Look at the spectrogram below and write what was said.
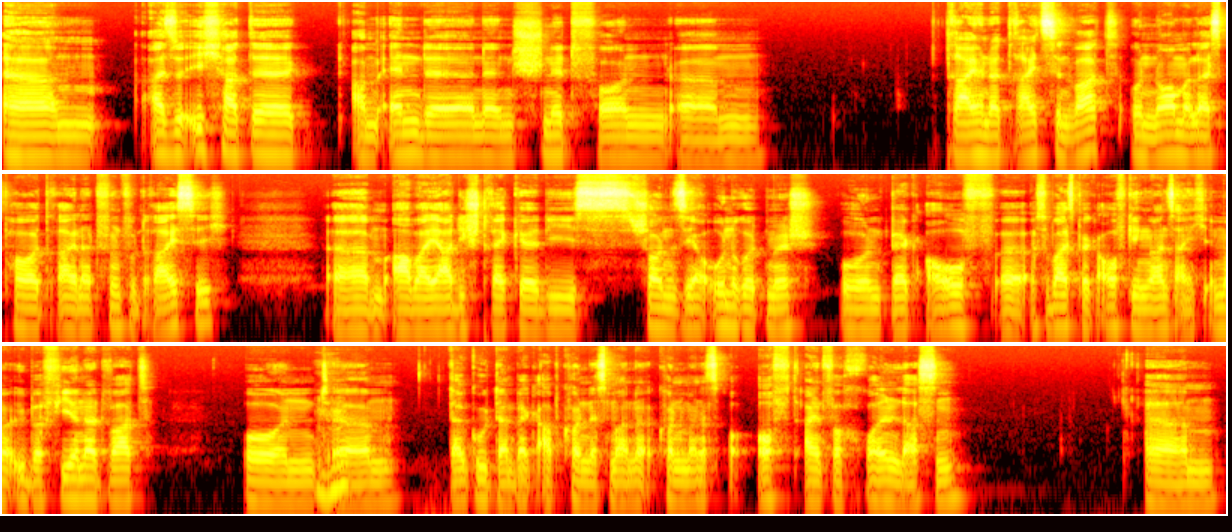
Ähm, also ich hatte am Ende einen Schnitt von ähm, 313 Watt und Normalized Power 335. Ähm, aber ja, die Strecke, die ist schon sehr unrhythmisch und bergauf, äh, sobald es bergauf ging, waren es eigentlich immer über 400 Watt. Und mhm. ähm, da gut, dann bergab konnte man, konnte man das oft einfach rollen lassen. Ähm,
